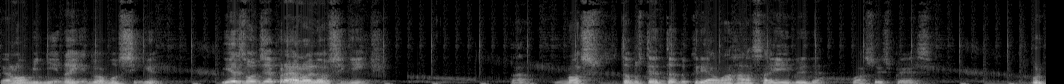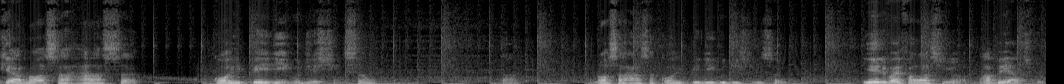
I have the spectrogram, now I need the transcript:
Ela é uma menina ainda, uma mocinha. E eles vão dizer para ela, olha, é o seguinte. Tá? Nós estamos tentando criar uma raça híbrida com a sua espécie. Porque a nossa raça corre perigo de extinção. Tá? Nossa raça corre perigo de extinção. E ele vai falar assim, ó, abre aspas.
